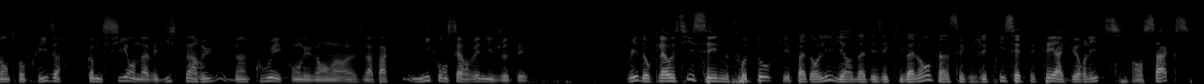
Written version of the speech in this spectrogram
entreprises, comme si on avait disparu d'un coup et qu'on ne les, a pas ni conservés ni jetés. Oui, donc là aussi, c'est une photo qui n'est pas dans le livre, il y en a des équivalentes. Hein. c'est que je l'ai pris cet été à Görlitz, en Saxe.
